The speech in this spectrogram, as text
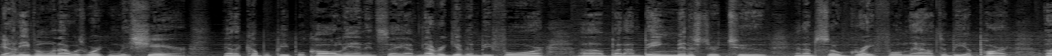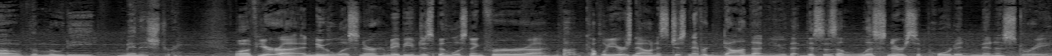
Yeah. And even when I was working with Share, had a couple people call in and say, I've never given before, uh, but I'm being ministered to, and I'm so grateful now to be a part of the Moody ministry. Well, if you're a new listener, maybe you've just been listening for uh, a couple of years now, and it's just never dawned on you that this is a listener supported ministry.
